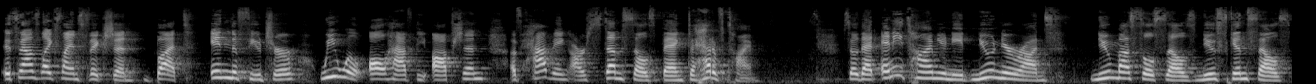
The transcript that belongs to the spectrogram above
It sounds like science fiction, but in the future, we will all have the option of having our stem cells banked ahead of time. So that anytime you need new neurons, new muscle cells, new skin cells,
